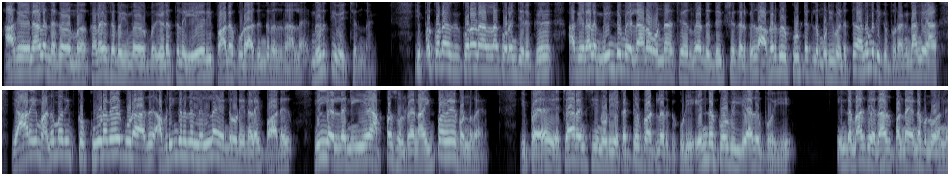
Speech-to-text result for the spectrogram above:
ஆகையினால் இந்த க- ம- கனக சபை ம- இடத்துல ஏறி பாடக்கூடாதுங்கிறதுனால நிறுத்தி வச்சுருந்தாங்க. இப்போ கொரோனா கொரோனாலாம் குறைஞ்சிருக்கு. ஆகையினால மீண்டும் எல்லாரும் ஒன்றா சேர்ந்து அந்த தீட்சிதர்கள் அவர்கள் கூட்டத்தில் முடிவெடுத்து அனுமதிக்க போகிறாங்க நாங்கள் யா யாரையும் அனுமதிக்க கூடவே கூடாது அப்படிங்கிறதுல எங்களுடைய நிலைப்பாடு. இல்லை இல்லை நீ ஏன் அப்போ சொல்கிற நான் இப்போவே பண்ணுவேன். இப்போ ஹெச்ஆர்என்சியினுடைய கட்டுப்பாட்டில் இருக்கக்கூடிய எந்த கோவில்லையாவது போய் இந்த மாதிரி ஏதாவது பண்ணால் என்ன பண்ணுவாங்க?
